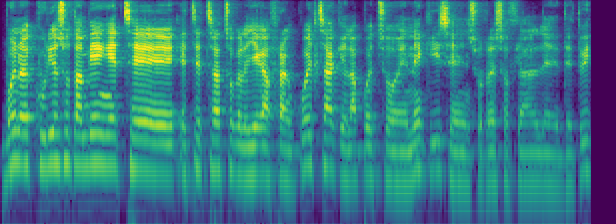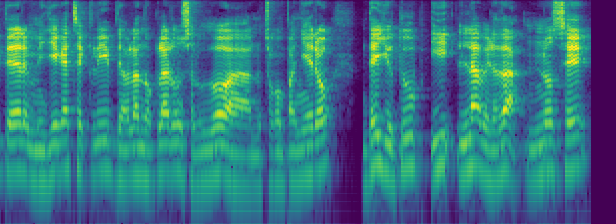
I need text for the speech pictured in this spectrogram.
Bueno, es curioso también este, este extracto que le llega a Frank Cuesta, que lo ha puesto en X, en su red social de, Twitter. Me llega este clip de Hablando Claro, un saludo a nuestro compañero de YouTube. Y la verdad, no sé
